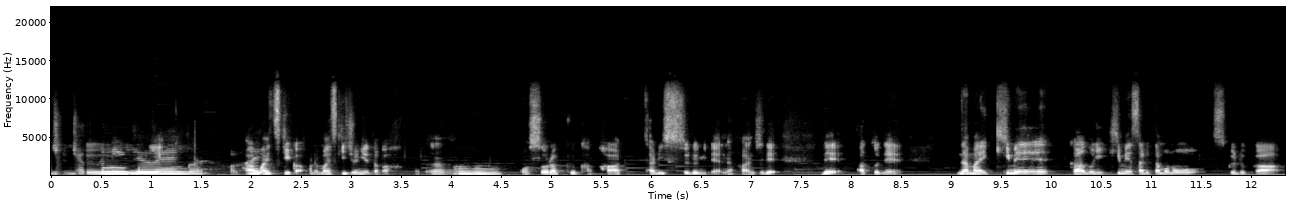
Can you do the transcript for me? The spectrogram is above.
？120円ぐらい。あ、毎月か、これ毎月12円とか、うん、おそらくかかったりするみたいな感じで。で、あとね、名前、記名、カードに記名されたものを作るか、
